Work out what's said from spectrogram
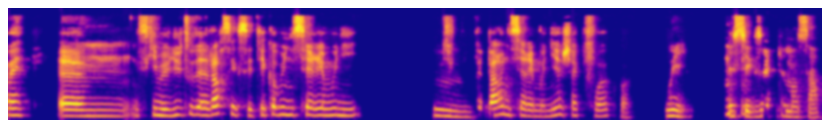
ouais, ce qui m'est venu tout à l'heure, c'est que c'était comme une cérémonie. Tu Mmh. prépares une cérémonie à chaque fois, quoi. Oui, c'est exactement ça.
